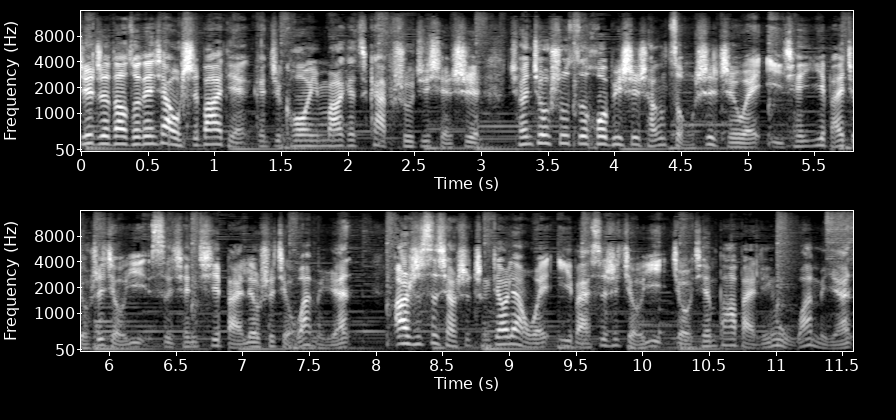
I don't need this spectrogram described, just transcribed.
截止到昨天下午十八点，根据 Coin Market Cap 数据显示，全球数字货币市场总市值为一千一百九十九亿四千七百六十九万美元，二十四小时成交量为一百四十九亿九千八百零五万美元。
